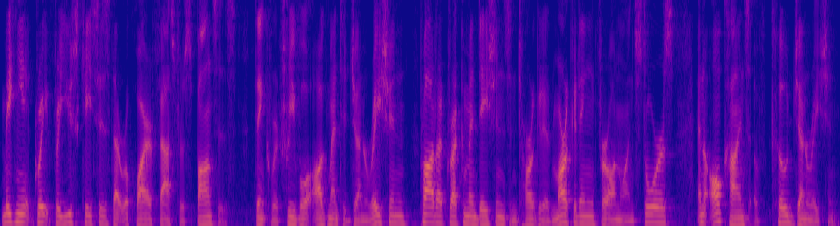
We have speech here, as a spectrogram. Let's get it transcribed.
making it great for use cases that require fast responses. Think retrieval augmented generation, product recommendations and targeted marketing for online stores, and all kinds of code generation.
